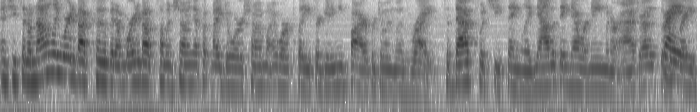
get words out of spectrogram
And she said, I'm not only worried about COVID, I'm worried about someone showing up at my door, showing my workplace, or getting me fired for doing what's right. So that's what she's saying. Like, now that they know her name and her address, they're Right. afraid.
